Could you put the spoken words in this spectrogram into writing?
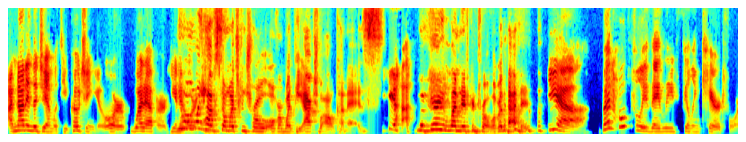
I'm not in the gym with you coaching you or whatever. You, you know, You only have so much control over what the actual outcome is. Yeah. You have very limited control over that. yeah. But hopefully they leave feeling cared for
